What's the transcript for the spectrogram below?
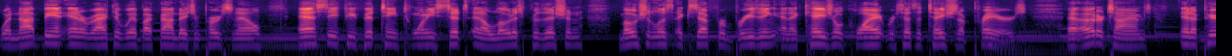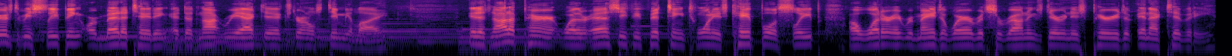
When not being interacted with by Foundation personnel, SCP-1520 sits in a lotus position, motionless except for breathing and occasional quiet recitation of prayers. At other times, it appears to be sleeping or meditating and does not react to external stimuli. It is not apparent whether SCP-1520 is capable of sleep or whether it remains aware of its surroundings during these periods of inactivity.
